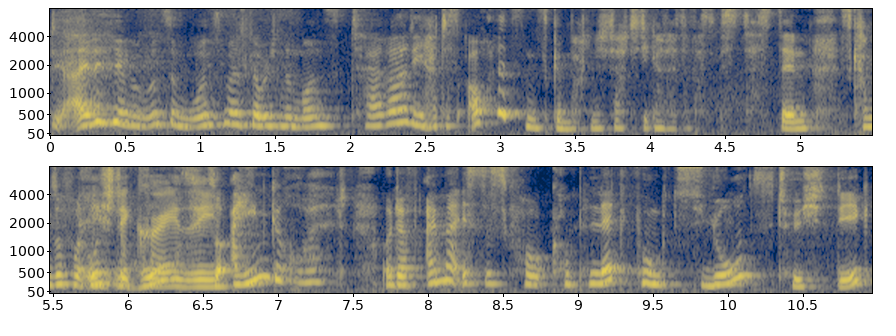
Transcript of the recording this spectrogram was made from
Die eine hier bei uns im Wohnzimmer ist, glaube ich, eine Monstera, die hat das auch letztens gemacht. Und ich dachte die ganze Zeit, was ist das denn? Es kam so von Richtig unten hoch, crazy. so eingerollt. Und auf einmal ist es komplett funktionstüchtig.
